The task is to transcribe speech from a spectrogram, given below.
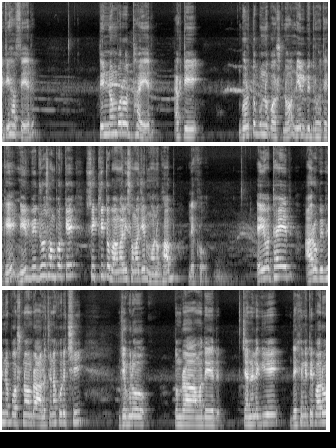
ইতিহাসের তিন নম্বর অধ্যায়ের একটি গুরুত্বপূর্ণ প্রশ্ন, নীল বিদ্রোহ থেকে। নীল বিদ্রোহ সম্পর্কে শিক্ষিত বাঙালি সমাজের মনোভাব লেখো। এই অধ্যায়ের আরও বিভিন্ন প্রশ্ন আমরা আলোচনা করেছি, যেগুলো তোমরা আমাদের চ্যানেলে গিয়ে দেখে নিতে পারো।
